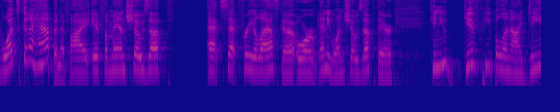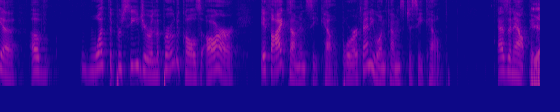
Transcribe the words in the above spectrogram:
what's going to happen if I if a man shows up at Set Free Alaska or anyone shows up there, can you give people an idea of what the procedure and the protocols are if I come and seek help or if anyone comes to seek help as an outpatient? Yeah,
